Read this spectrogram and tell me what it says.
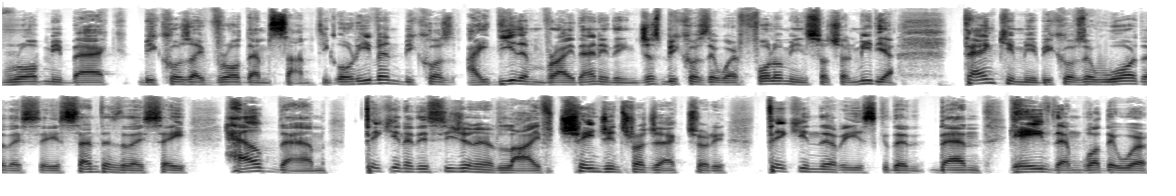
wrote me back because I wrote them something, or even because I didn't write anything, just because they were following me in social media, thanking me because a word that I say, a sentence that I say helped them taking a decision in life, changing trajectory, taking the risk that then gave them what they were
